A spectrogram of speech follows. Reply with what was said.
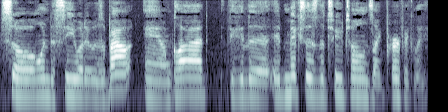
So I wanted to see what it was about, and I'm glad the, the it mixes the two tones like perfectly.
